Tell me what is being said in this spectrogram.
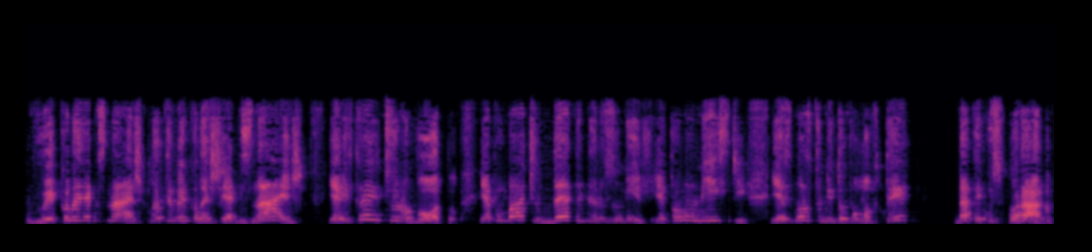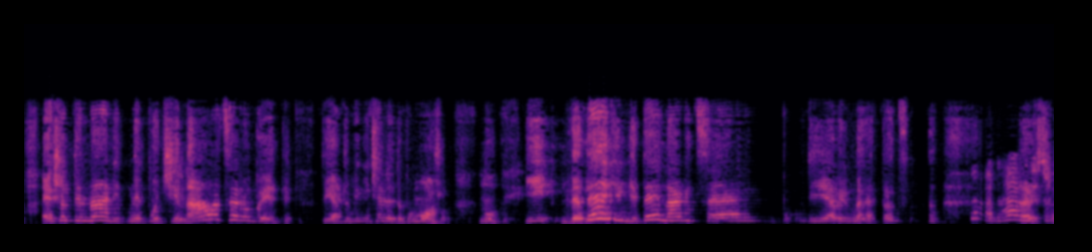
виконай, як знаєш. Коли ти виконаєш, як знаєш, я відкрию цю роботу, я побачу, де ти не розумієш, в якому місті, я зможу тобі допомогти, дати якусь пораду. А якщо ти навіть не починала це робити, то я тобі нічого не допоможу. Ну, і для деяких дітей навіть це був дієвий метод. Так, гарно. Так що-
